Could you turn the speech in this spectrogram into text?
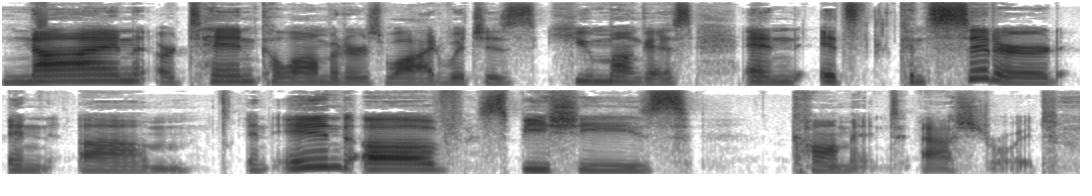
nine or 10 kilometers wide, which is humongous, and it's considered an, um, an end of species comet asteroid.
